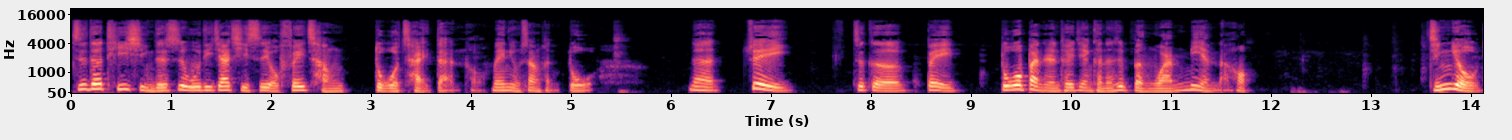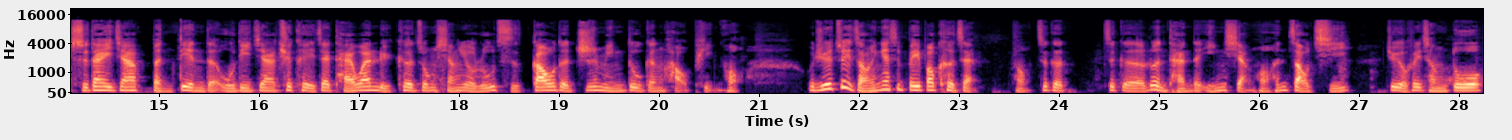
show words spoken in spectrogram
值得提醒的是，无敌家其实有非常多菜单哦，menu 上很多。那最这个被多半的人推荐可能是本丸面啦，吼，仅有池袋一家本店的无敌家，却可以在台湾旅客中享有如此高的知名度跟好评，吼。我觉得最早应该是背包客栈，吼，这个这个论坛的影响，吼，很早期就有非常多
